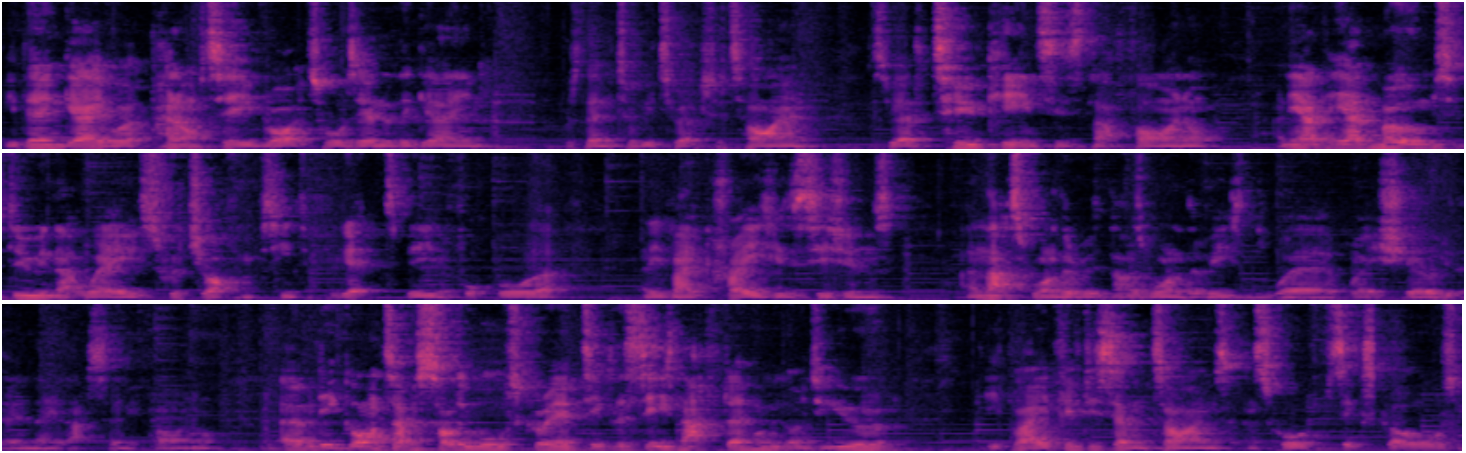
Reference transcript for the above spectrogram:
He then gave a penalty right towards the end of the game, which then took it to extra time. So he had two key incidents in that final. And he had, he had moments of doing that where he'd switch off and seem to forget to be a footballer and he'd make crazy decisions. And that's one of the that was one of the reasons where, where he showed it in that semi-final. Um, he did go on to have a solid Wolves career, particularly the season after when we got into Europe. He played 57 times and scored six goals.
